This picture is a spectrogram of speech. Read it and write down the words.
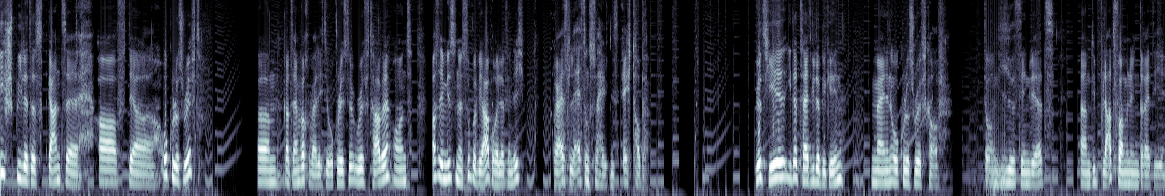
Ich spiele das Ganze auf der Oculus Rift. Ähm, ganz einfach, weil ich die Oculus Rift habe und außerdem ist es eine super VR-Brille, finde ich. Preis-Leistungs-Verhältnis, echt top. Würde es je, jederzeit wieder begehen, meinen Oculus Rift Kauf. So, und hier sehen wir jetzt ähm, die Plattformen in 3D.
